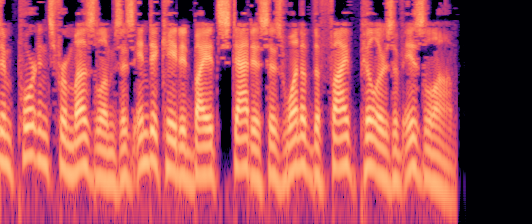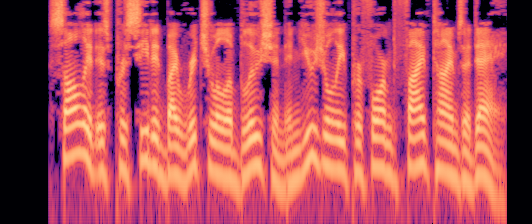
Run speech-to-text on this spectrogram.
importance for Muslims is indicated by its status as one of the five pillars of Islam. Salat is preceded by ritual ablution and usually performed five times a day.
